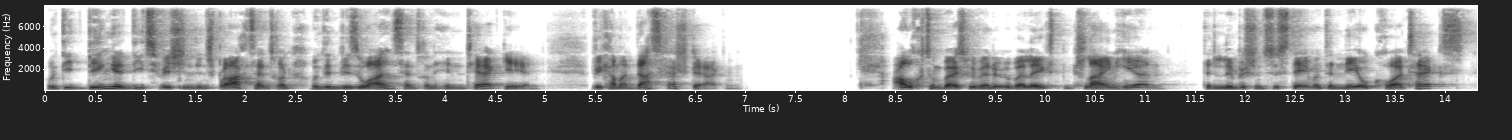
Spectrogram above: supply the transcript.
und die Dinge, die zwischen den Sprachzentren und den visualen Zentren hin und her gehen? Wie kann man das verstärken? Auch zum Beispiel, wenn du überlegst, ein Kleinhirn, den limbischen System und den Neokortex.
